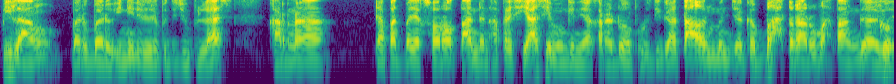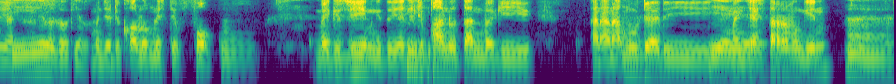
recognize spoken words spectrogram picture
bilang baru-baru ini di 2017 karena dapat banyak sorotan dan apresiasi mungkin ya karena 23 tahun menjaga bahtera rumah tangga gitu ya. Gokil gokil. menjadi kolumnis di Vogue magazine gitu ya jadi panutan bagi anak-anak muda di Iya, iya, Manchester mungkin. Heeh.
